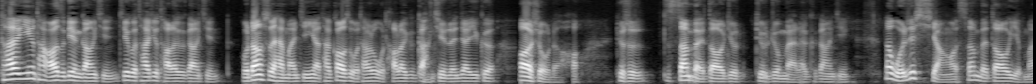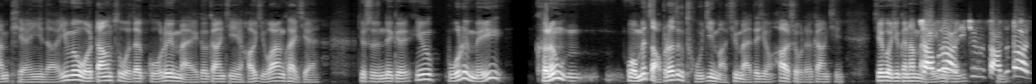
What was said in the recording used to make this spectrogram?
他因为他儿子练钢琴，结果他就淘了个钢琴。我当时还蛮惊讶，他告诉我，他说我淘了一个钢琴，人家一个二手的，哈，就是三百刀就就就买了个钢琴。那我就想啊，三百刀也蛮便宜的，因为我当初我在国内买一个钢琴好几万块钱，就是那个因为国内没可能我们找不到这个途径嘛，去买这种二手的钢琴，结果就跟他买一个。找不到，你就是找得到，你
